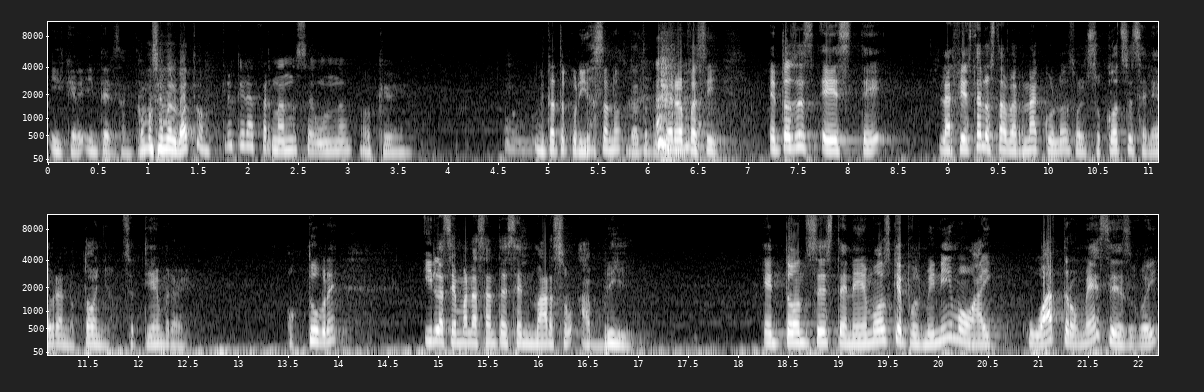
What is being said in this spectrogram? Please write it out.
Y que interesante. ¿Cómo se llama el vato? Creo que era Fernando II. Ok. Un dato curioso, ¿no? Dato curioso. Pero pues sí. Entonces, este, la fiesta de los tabernáculos o el Sukkot se celebra en otoño, septiembre, octubre. Y la Semana Santa es en marzo, abril. Entonces tenemos que pues mínimo hay cuatro meses, güey,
